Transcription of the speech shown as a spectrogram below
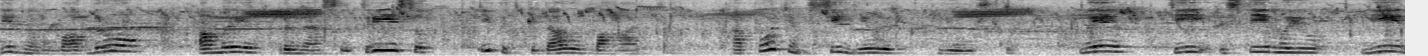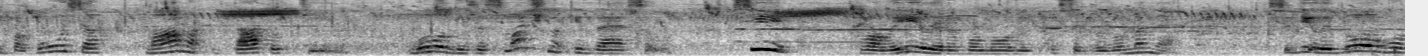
Дід нарубав дров, а ми принесли трісок і підкидали в багаття. А потім всі їли юшку. Ми ті, з Тімою, дід, бабуся, мама і тато Тіми. Було дуже смачно і весело. Всі хвалили риболовів, особливо мене. Сиділи довго,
